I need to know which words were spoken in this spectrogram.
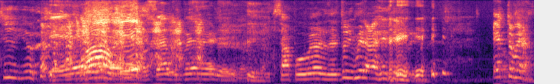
Tío, Yeah, Wow, eh. happy birthday. Sapo verde. Tú, mira, esto, mira,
